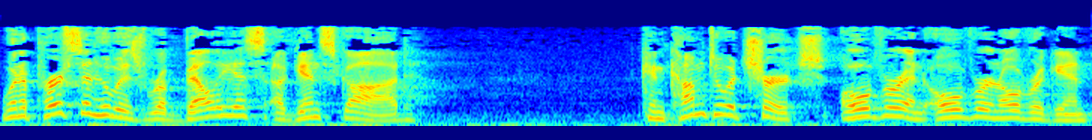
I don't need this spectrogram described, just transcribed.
When a person who is rebellious against God can come to a church over and over and over again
